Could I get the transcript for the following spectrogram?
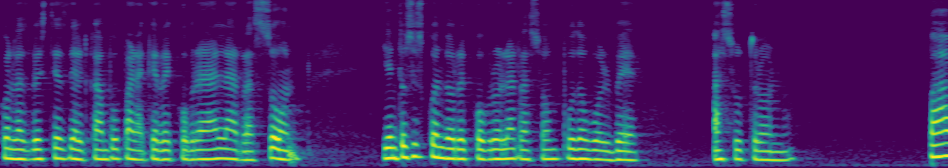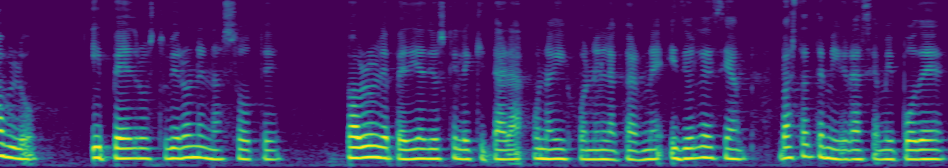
con las bestias del campo para que recobrara la razón. Y entonces cuando recobró la razón pudo volver a su trono. Pablo y Pedro estuvieron en azote. Pablo le pedía a Dios que le quitara un aguijón en la carne y Dios le decía, bástate mi gracia, mi poder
